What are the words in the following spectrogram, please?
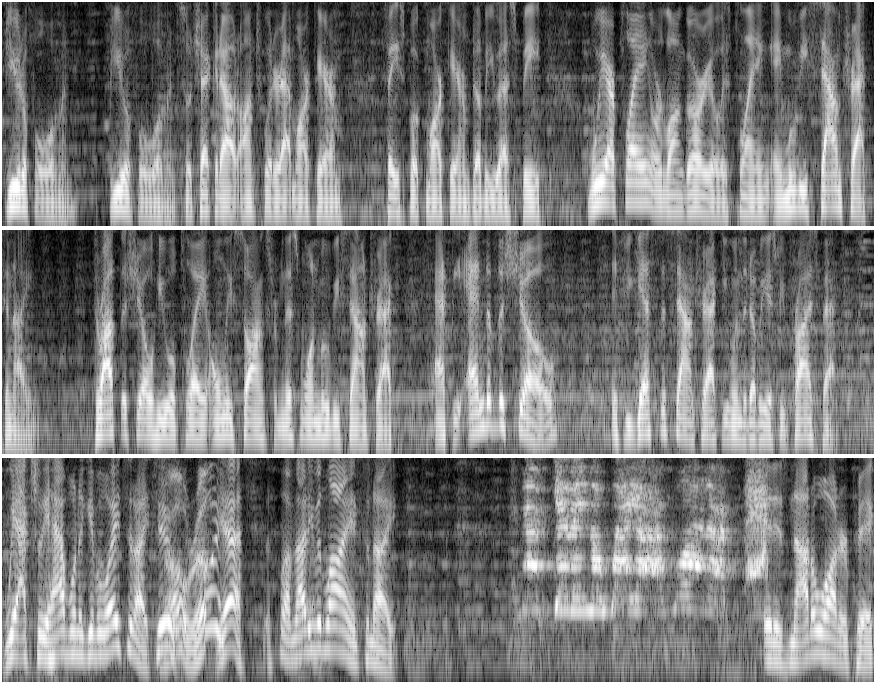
Beautiful woman. Beautiful woman. So check it out on Twitter at Mark Arum, Facebook Mark Arum WSB. We are playing, or Longoria is playing, a movie soundtrack tonight. Throughout the show, he will play only songs from this one movie soundtrack. At the end of the show, if you guess the soundtrack, you win the WSB prize pack. We actually have one to give away tonight, too. Oh, really? Yes. Well, I'm not even lying tonight. It is not a water pick,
